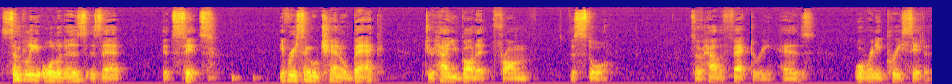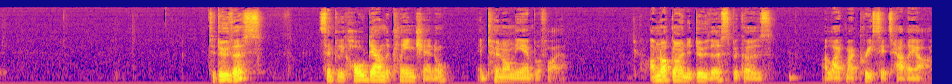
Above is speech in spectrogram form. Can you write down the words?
Simply all it is is that it sets every single channel back to how you got it from the store. So how the factory has already preset it. To do this, simply hold down the clean channel and turn on the amplifier. I'm not going to do this because I like my presets how they are.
